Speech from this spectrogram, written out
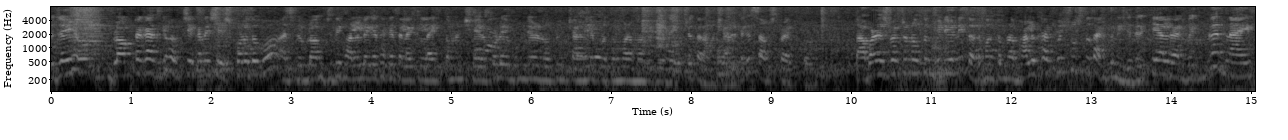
তো যাই হোক, ব্লগটাকে আজকে ভাবছি এখানে শেষ করে দেবো। আজকে ব্লগ যদি ভালো লেগে থাকে, তাহলে একটা লাইক কমেন্ট শেয়ার করে এবং যারা নতুন চ্যানেলে প্রথমবার আমার ভিডিও দেখছ, তারা আমার চ্যানেলটাকে সাবস্ক্রাইব করো। তো আবার আসব একটা নতুন ভিডিও নিই ততক্ষণ তোমরা ভালো থাকবে, সুস্থ থাকবে, নিজেদের খেয়াল রাখবে। গুড নাইট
